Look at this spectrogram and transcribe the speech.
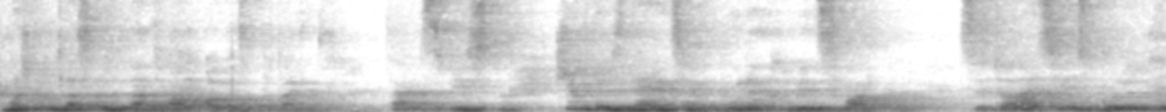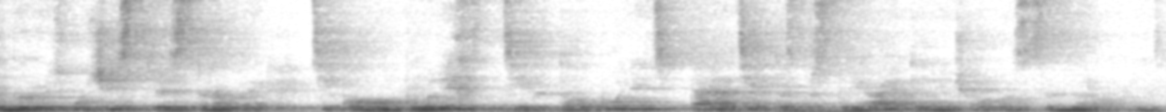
Можна, будь ласка, задати вам одне запитання? Так, звісно. Чим відрізняється булінг від сварки? Ситуації з булінгу беруть участь три сторони: ті, кого булять, ті, хто булять, та ті, хто спостерігає та нічого з цим не роблять.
